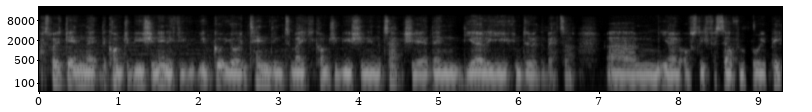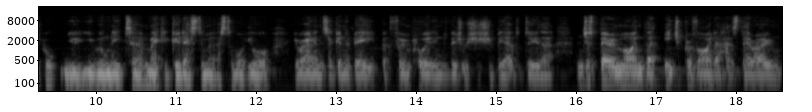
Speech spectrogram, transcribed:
I suppose getting the, the contribution in, if you, you've got you're intending to make a contribution in the tax year, then the earlier you can do it, the better. Um, you know, obviously for self-employed people, you, you will need to make a good estimate as to what your your earnings are going to be. But for employed individuals, you should be able to do that. And just bear in mind that each provider has their own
